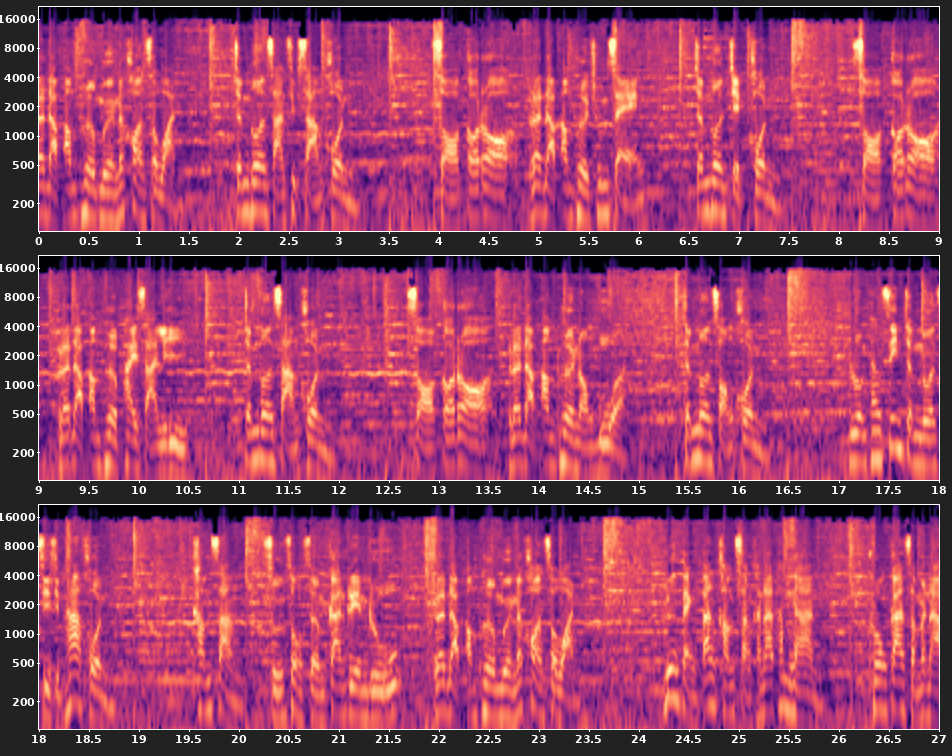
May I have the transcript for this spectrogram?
ระดับอำเภอเมืองนครสวรรค์จำนวน 33 คน สกร ระดับอำเภอชุมแสงจำนวน 7 คน สกร ระดับอำเภอไผ่สาลีจำนวน 3 คน สกร ระดับอำเภอหนองบัว จำนวน 2 คน รวมทั้งสิ้นจำนวน 45 คนคำสั่ง ศูนย์ส่งเสริมการเรียนรู้ ระดับอำเภอเมืองนครสวรรค์ เรื่องแต่งตั้งคำสั่งคณะทำงาน โครงการสัมมนา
